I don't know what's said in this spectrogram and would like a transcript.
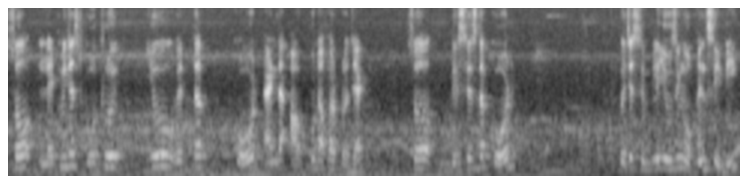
So let me just go through you with the code and the output of our project. So this is the code which is simply using OpenCV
